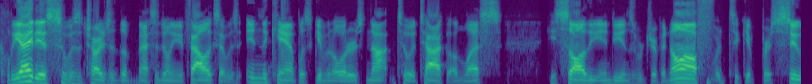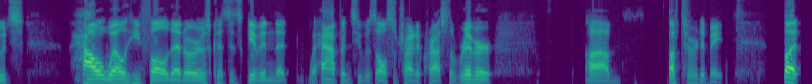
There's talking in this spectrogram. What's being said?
Cleitus, who was in charge of the Macedonian phalanx that was in the camp, was given orders not to attack unless he saw the Indians were driven off to give pursuits. How well he followed that orders, because it's given that what happens, he was also trying to cross the river, um, up for debate. But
